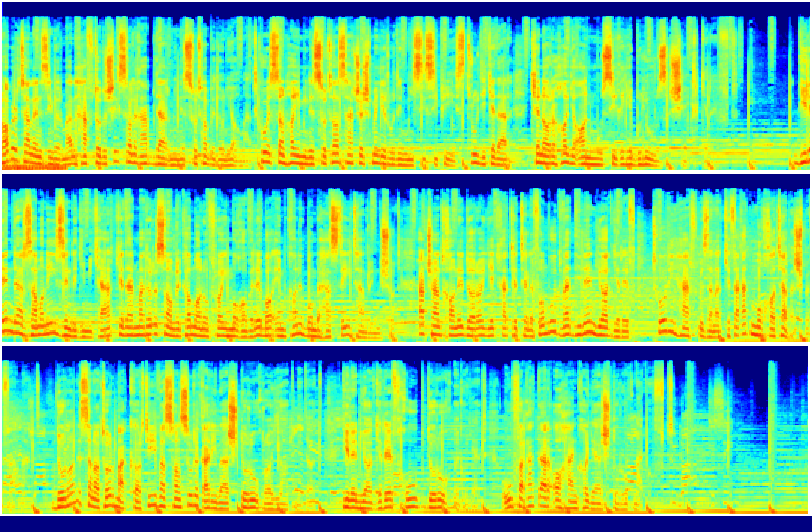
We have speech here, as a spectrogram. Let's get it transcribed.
رابرت آلن زیمرمن 76 سال قبل در مینسوتا به دنیا آمد. کوهستان‌های مینسوتا سرچشمه رود میسیسیپی است، رودی که در کناره‌های آن موسیقی بلوز شکل گرفت. دیلن در زمانی زندگی می کرد که در مدارس آمریکا مانورهای مقابله با امکان بمب هسته‌ای تمرین می شد. هرچند خانه دارای یک خط تلفن بود و دیلن یاد گرفت طوری حرف بزند که فقط مخاطبش بفهمد. دوران سناتور مکارتی و سانسور غریبش دروغ را یاد می‌داد. دیلن یاد گرفت خوب دروغ بگوید. او فقط در آهنگهایش دروغ نگفت.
